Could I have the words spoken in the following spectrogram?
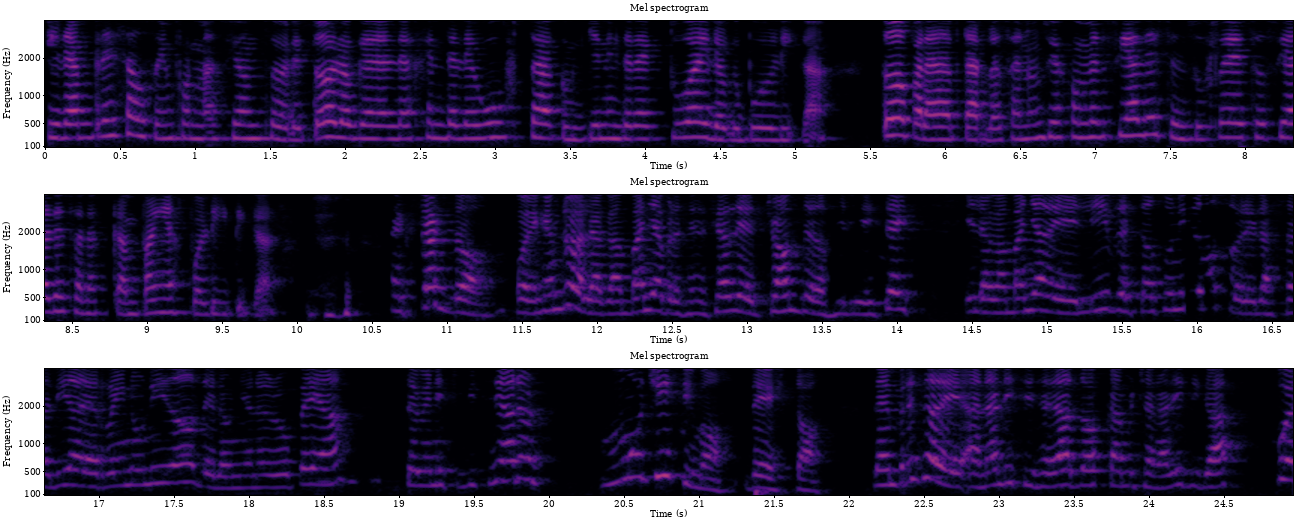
Y la empresa usa información sobre todo lo que a la gente le gusta, con quién interactúa y lo que publica. Todo para adaptar los anuncios comerciales en sus redes sociales a las campañas políticas. Exacto. Por ejemplo, la campaña presidencial de Trump de 2016 y la campaña de Leave de Estados Unidos sobre la salida del Reino Unido de la Unión Europea se beneficiaron muchísimo de esto. La empresa de análisis de datos Cambridge Analytica fue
